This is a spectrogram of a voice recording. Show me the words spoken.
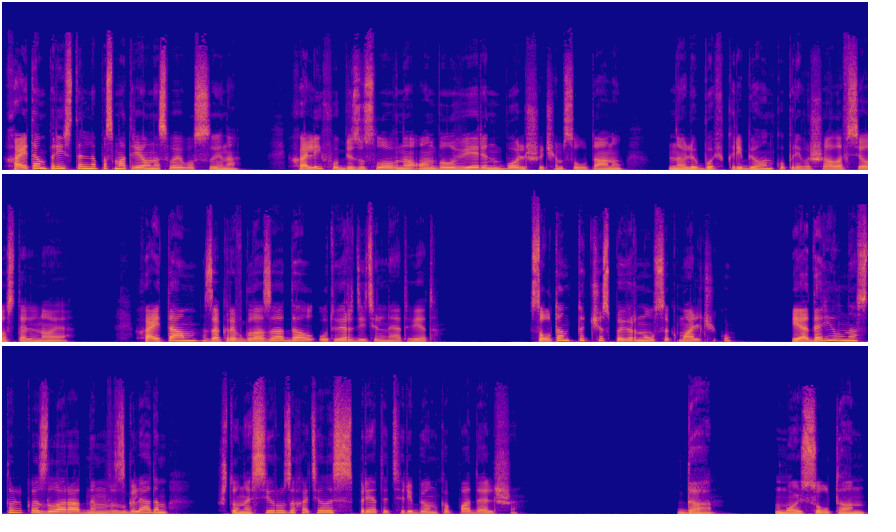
Хайтам пристально посмотрел на своего сына. Халифу, безусловно, он был верен больше, чем султану, но любовь к ребенку превышала все остальное. Хайтам, закрыв глаза, дал утвердительный ответ — Султан тотчас повернулся к мальчику и одарил настолько злорадным взглядом, что Насиру захотелось спрятать ребенка подальше. «Да, мой султан»,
